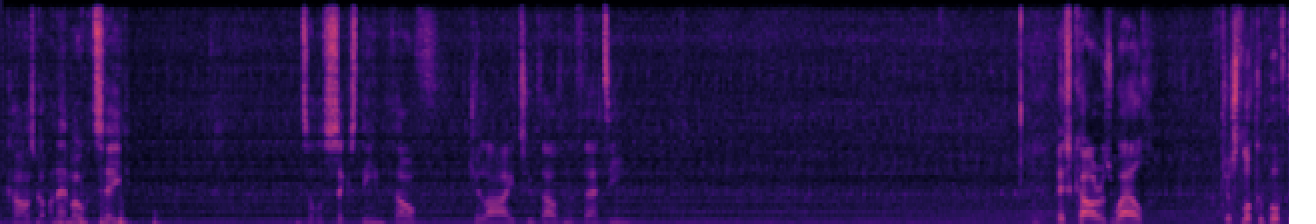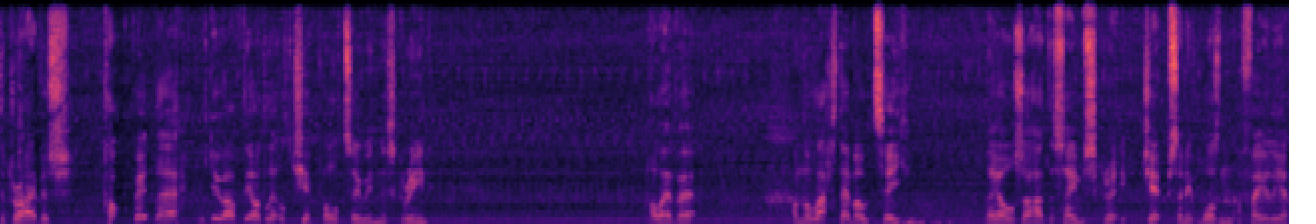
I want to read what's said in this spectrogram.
The car's got an MOT until the 16th of July 2013. This car as well, just look above the driver's cockpit there, we do have the odd little chip or two in the screen. However, on the last MOT, they also had the same chips and it wasn't a failure.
